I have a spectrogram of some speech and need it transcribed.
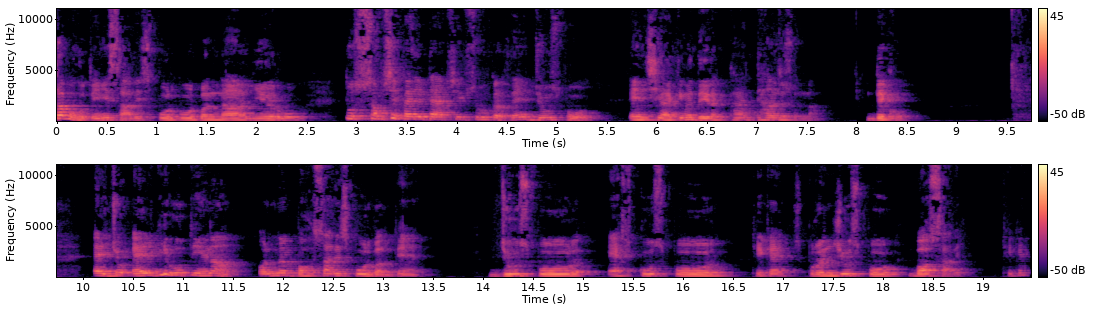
तब होते हैं ये सारे। स्पोर पोर बनना, ये और वो। तो सबसे पहले टाइप से शुरू करते हैं। जूस पोर। एनसीआरटी में दे रखा है। ध्यान से सुनना। देखो जो एलगी होती है ना, उनमें बहुत सारे स्पोर बनते हैं। जूस्पोर, एस्कोस्पोर, ठीक है, स्पोरेंजियोस्पोर, बहुत सारे, ठीक है।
